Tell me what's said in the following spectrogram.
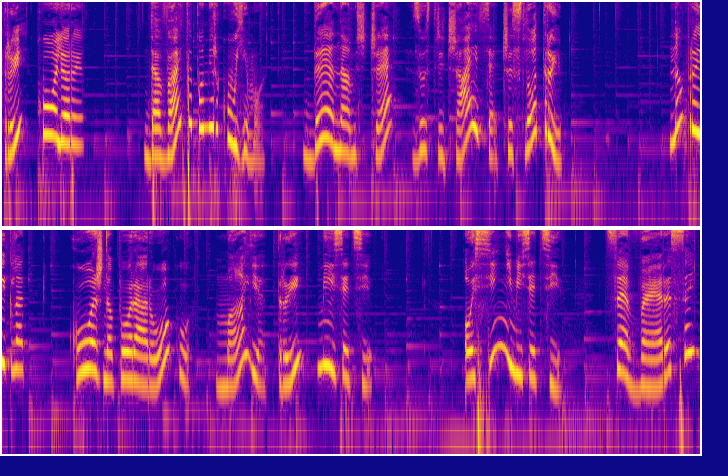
три кольори. Давайте поміркуємо, де нам ще зустрічається число 3. Наприклад, кожна пора року має три місяці. Осінні місяці це вересень,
